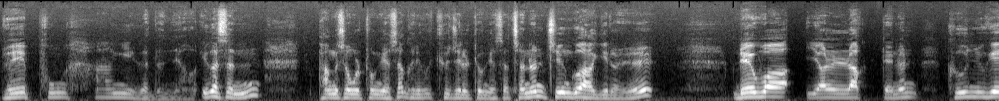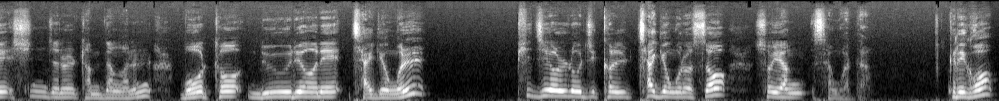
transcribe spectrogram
뇌풍항이거든요. 이것은 방송을 통해서 그리고 교재를 통해서 저는 증거하기를 뇌와 연락되는 근육의 신전을 담당하는 모터 뉴런의 작용을 피지올로지컬 작용으로서 소양상화다. 그리고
